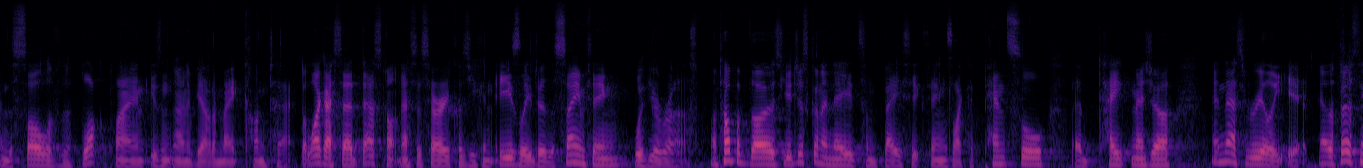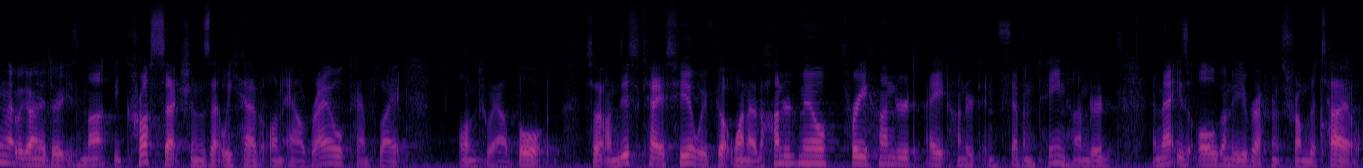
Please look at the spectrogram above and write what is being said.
and the sole of the block plane isn't going to be able to make contact. But like I said, that's not necessary because you can easily do the same thing with your rasp. On top of those, you're just going to need some basic things like a pencil, a tape measure, and that's really it. Now the first thing that we're going to do is mark the cross sections that we have on our rail template onto our board. So on this case here, we've got one at 100 mil, 300, 800, and 1700, and that is all going to be referenced from the tail.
